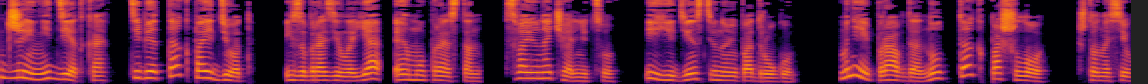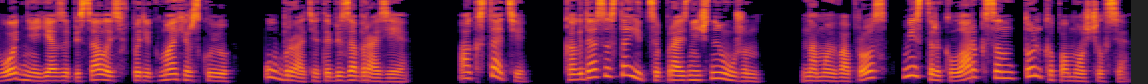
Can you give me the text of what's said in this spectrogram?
«Джинни, детка, тебе так пойдет!» изобразила я Эму Престон, свою начальницу и единственную подругу. Мне и правда, ну так пошло, что на сегодня я записалась в парикмахерскую убрать это безобразие. А, кстати, когда состоится праздничный ужин? На мой вопрос мистер Кларксон только поморщился.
